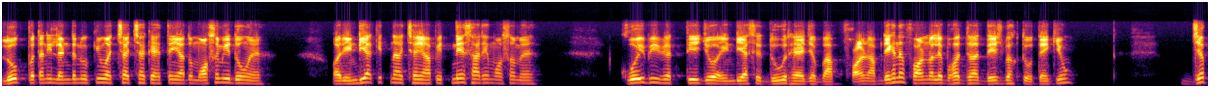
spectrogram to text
लोग पता नहीं लंदन को क्यों अच्छा अच्छा कहते हैं यहाँ तो मौसम ही दो हैं, और इंडिया कितना अच्छा है, यहाँ पे इतने सारे मौसम है। कोई भी व्यक्ति जो इंडिया से दूर है, जब आप फॉरन आप देखें ना फॉरन वाले बहुत ज़्यादा देशभक्त होते हैं, क्यों? जब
